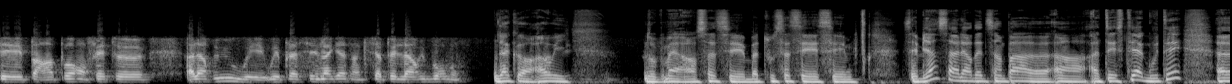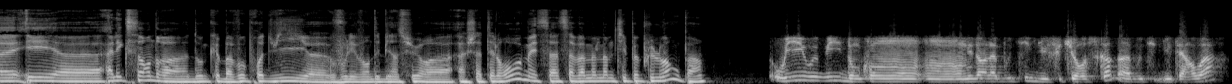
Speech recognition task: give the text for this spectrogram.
c'est par rapport en fait euh, à la rue où est, où est placé le magasin qui s'appelle la rue Bourbon. D'accord. Ah oui. Donc, mais alors ça, c'est bah, tout ça, c'est c'est c'est bien. Ça a l'air d'être sympa euh, à, à tester, à goûter. Euh, et euh, Alexandre, donc bah, vos produits, euh, vous les vendez bien sûr euh, à Châtellerault, mais ça ça va même un petit peu plus loin ou pas? Oui, oui, oui. Donc on, on, on est dans la boutique du Futuroscope, dans la boutique du terroir.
